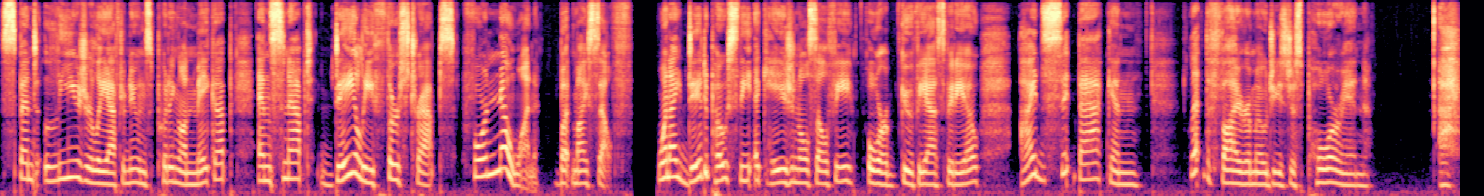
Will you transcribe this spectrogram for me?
spent leisurely afternoons putting on makeup, and snapped daily thirst traps for no one but myself. When I did post the occasional selfie or goofy ass video, I'd sit back and let the fire emojis just pour in. Ah,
